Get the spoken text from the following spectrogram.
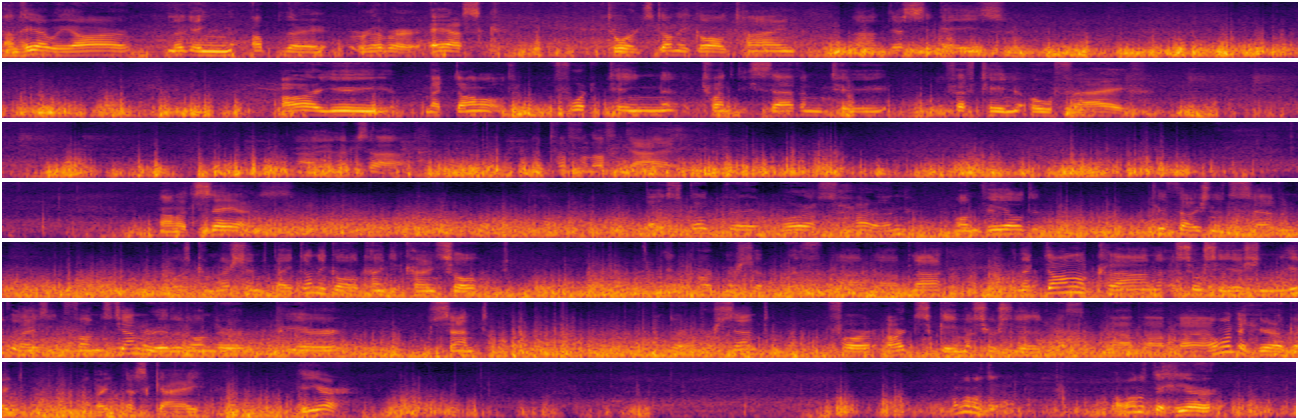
And here we are looking up the River Eske towards Donegal town and this is R.U. MacDonald 1427 to 1505 now uh, he looks a, a tough enough guy and it says by sculptor Maurice Harron unveiled 2007 was commissioned by Donegal County Council in partnership with blah blah blah. The MacDonald Clan Association utilising funds generated under peer percent under percent for art scheme associated with blah blah blah. I want to hear about about this guy here. I wanted to, I wanted to hear,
